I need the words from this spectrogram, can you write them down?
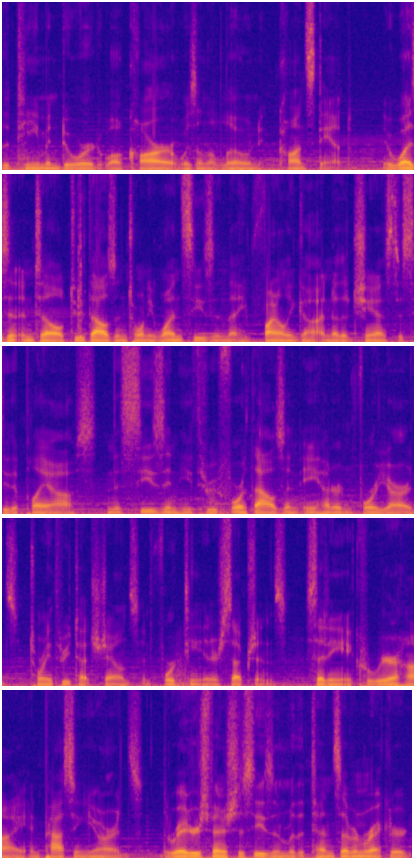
the team endured while Carr was on the lone constant. It wasn't until 2021 season that he finally got another chance to see the playoffs. In this season, he threw 4,804 yards, 23 touchdowns, and 14 interceptions, setting a career high in passing yards. The Raiders finished the season with a 10-7 record,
